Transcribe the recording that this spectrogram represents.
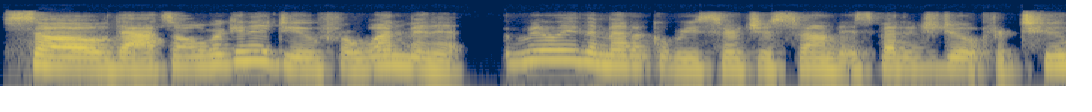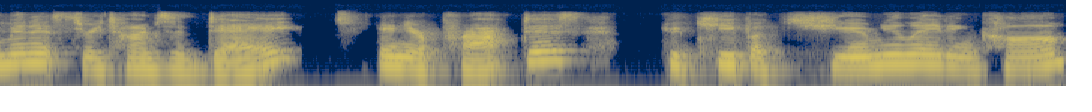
So that's all we're going to do for one minute. Really, the medical researchers found it's better to do it for two minutes, three times a day in your practice to keep accumulating calm.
